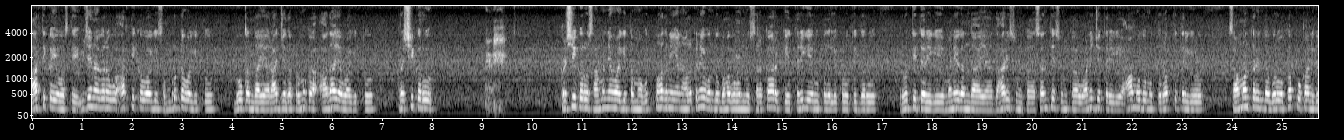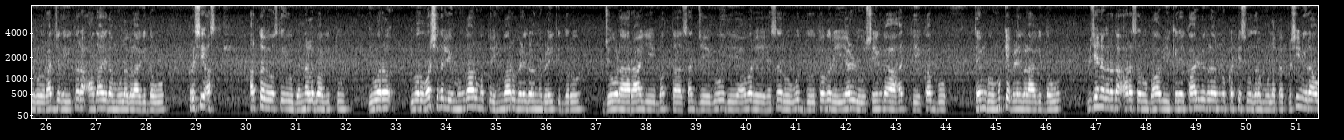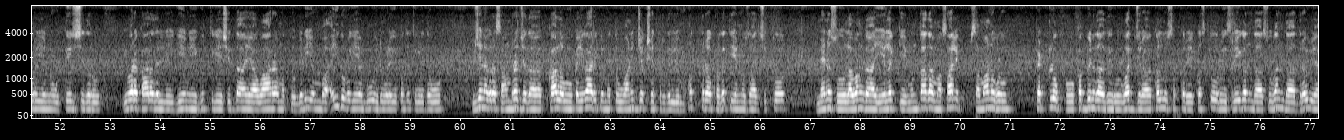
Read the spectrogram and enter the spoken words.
ಆರ್ಥಿಕ ವ್ಯವಸ್ಥೆ ವಿಜಯನಗರವು ಆರ್ಥಿಕವಾಗಿ ಸಮೃದ್ಧವಾಗಿತ್ತು. ಭೂಕಂದಾಯ ರಾಜ್ಯದ ಪ್ರಮುಖ ಆದಾಯವಾಗಿತ್ತು. ಕೃಷಿಕರು ಕೃಷಿಕರು ಸಾಮಾನ್ಯವಾಗಿ ತಮ್ಮ ಉತ್ಪಾದನೆಯ ನಾಲ್ಕನೇ ಒಂದು ಭಾಗವನ್ನು ಸರ್ಕಾರಕ್ಕೆ ತೆರಿಗೆ ರೂಪದಲ್ಲಿ ಕೊಡುತ್ತಿದ್ದರು. ವೃತ್ತಿ ತೆರಿಗೆ, ಮನೆಗಂದಾಯ, ದಾರಿ ಸುಂಕ, ಸಂತೆ ಸುಂಕ, ವಾಣಿಜ್ಯ ತೆರಿಗೆ, ಆಮದು ಮತ್ತು ರಫ್ತು ತೆರಿಗೆಗಳು ಸಾಮಂತರಿಂದ ಬರುವ ಕಪ್ಪು ಕಾಣಿಕೆಗಳು ರಾಜ್ಯದ ಇತರ ಆದಾಯದ ಮೂಲಗಳಾಗಿದ್ದವು. ಕೃಷಿ ಅಸ್ ಅರ್ಥವ್ಯವಸ್ಥೆಯು ಬೆನ್ನೆಲುಬಾಗಿತ್ತು. ಇವರ, ಇವರು ವರ್ಷದಲ್ಲಿ ಮುಂಗಾರು ಮತ್ತು ಹಿಂಗಾರು ಬೆಳೆಗಳನ್ನು ಬೆಳೆಯುತ್ತಿದ್ದರು. ಜೋಳ, ರಾಗಿ, ಭತ್ತ, ಸಜ್ಜೆ, ಗೋಧಿ, ಅವರೆ, ಹೆಸರು, ಉದ್ದು, ತೊಗರಿ, ಎಳ್ಳು, ಶೇಂಗಾ, ಹತ್ತಿ, ಕಬ್ಬು, ತೆಂಗು ಮುಖ್ಯ ಬೆಳೆಗಳಾಗಿದ್ದವು. ವಿಜಯನಗರದ ಅರಸರು ಬಾವಿ, ಕೆರೆ, ಕಾಲುವೆಗಳನ್ನು ಕಟ್ಟಿಸುವುದರ ಮೂಲಕ ಕೃಷಿ ನೀರಾವರಿಯನ್ನು ಉತ್ತೇಜಿಸಿದರು. ಇವರ ಕಾಲದಲ್ಲಿ ಗೇಣಿ, ಗುತ್ತಿಗೆ ಸಿದ್ದಾಯ ವಾರ ಮತ್ತು ಗಡಿ ಎಂಬ ಐದು ಬಗೆಯ ಭೂ ಹಿಡುವಳಿ ಪದ್ಧತಿಗಳಿದ್ದವು. ವಿಜಯನಗರ ಸಾಮ್ರಾಜ್ಯದ ಕಾಲವು ಕೈಗಾರಿಕೆ ಮತ್ತು ವಾಣಿಜ್ಯ ಕ್ಷೇತ್ರದಲ್ಲಿ ಮಹತ್ತರ ಪ್ರಗತಿಯನ್ನು ಸಾಧಿಸಿತ್ತು. ಮೆಣಸು, ಲವಂಗ, ಏಲಕ್ಕಿ ಮುಂತಾದ ಮಸಾಲೆ ಸಾಮಾನುಗಳು, ಪೆಟ್ಲುಪ್ಪು, ಕಬ್ಬಿಣದ ಅದಿರು, ವಜ್ರ, ಕಲ್ಲು ಸಕ್ಕರೆ, ಕಸ್ತೂರಿ, ಶ್ರೀಗಂಧ, ಸುಗಂಧ, ದ್ರವ್ಯ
